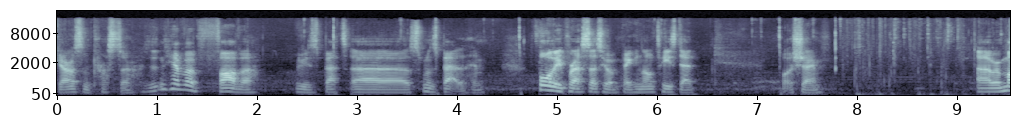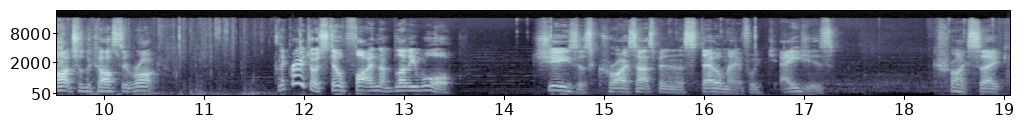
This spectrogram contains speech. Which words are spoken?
Garrison Prester. Didn't he have a father who's better? Uh, someone's better than him. Forley Prester, that's who I'm thinking of. He's dead. What a shame. Uh, we're marching on the Castle Rock. And the Greyjoy's still fighting that bloody war. Jesus Christ, that's been in a stalemate for ages. Christ's sake.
